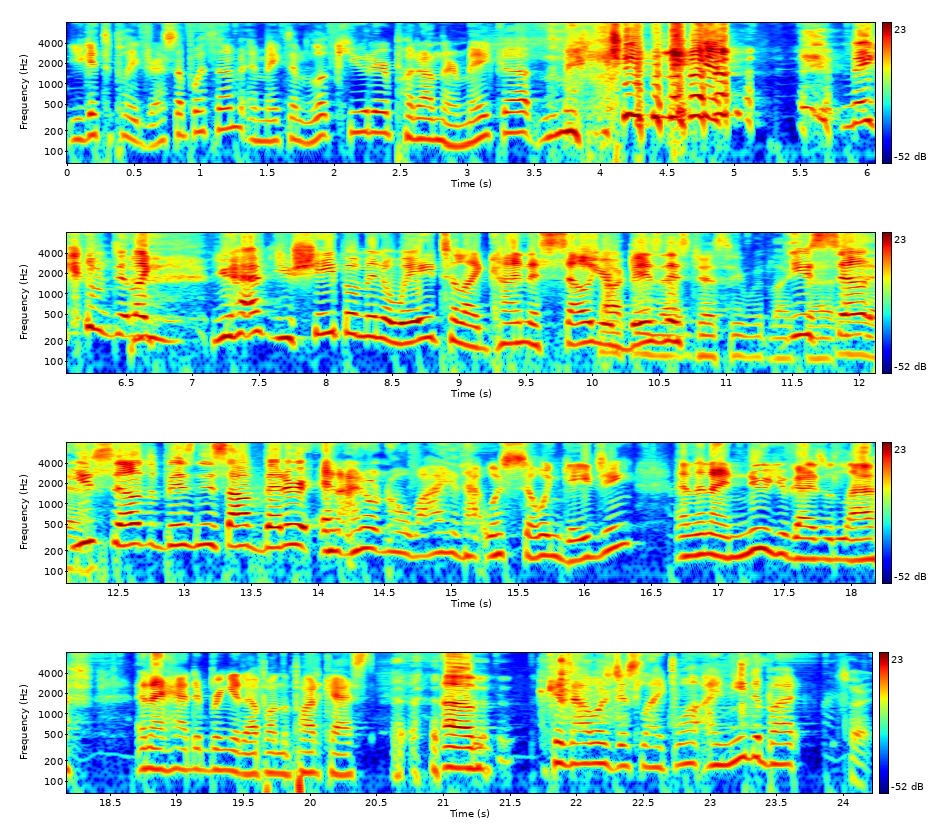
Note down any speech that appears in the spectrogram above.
You get to play dress up with them and make them look cuter, put on their makeup, make, make them, make them do, like you have you shape them in a way to like kind of sell your business. Jesse would like you that. sell yeah. you sell the business off better, and I don't know why that was so engaging. And then I knew you guys would laugh, and I had to bring it up on the podcast um, because I was just like, well, I need to buy. Sorry.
